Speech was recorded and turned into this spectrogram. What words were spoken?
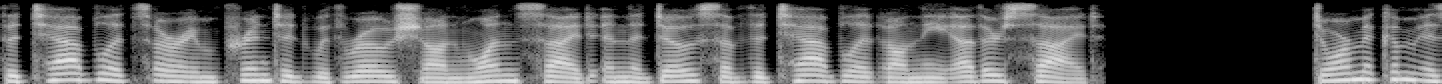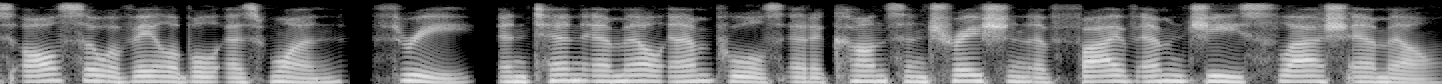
The tablets are imprinted with Roche on one side and the dose of the tablet on the other side. Dormicum is also available as 1, 3, and 10 ml ampoules at a concentration of 5 mg/ml.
